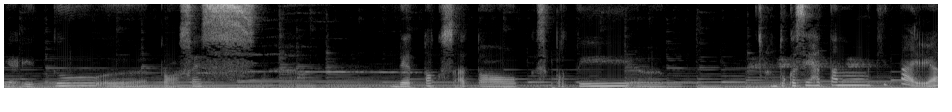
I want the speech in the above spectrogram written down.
yaitu uh, proses detox atau seperti uh, untuk kesehatan kita ya,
